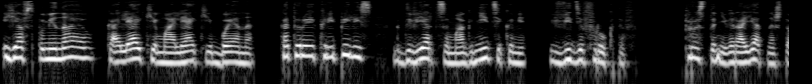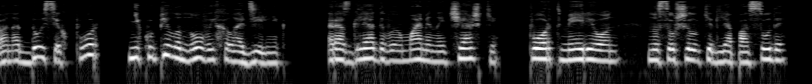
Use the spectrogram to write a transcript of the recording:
и я вспоминаю каляки-маляки Бена, которые крепились к дверце магнитиками в виде фруктов. Просто невероятно, что она до сих пор не купила новый холодильник. Разглядываю мамины чашки, порт Мерион на сушилке для посуды,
